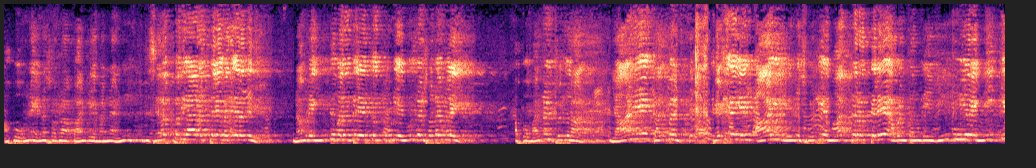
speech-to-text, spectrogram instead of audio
அப்போ உடனே என்ன சொல்றா பாண்டிய மன்னன்? இது சிலப்பதிகாரத்திலே வருகிறது. நம்முடைய இந்து மதத்தில் இருக்கக்கூடிய நூல்கள் சொல்லவில்லை. அப்போ மன்னன் சொல்கிறான் யானே கல்வன் கெடுக என் ஆயுள் என்று சொல்லிய மாத்திரத்திலே அவன் தந்தை இன்னுயிரை நீக்கி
